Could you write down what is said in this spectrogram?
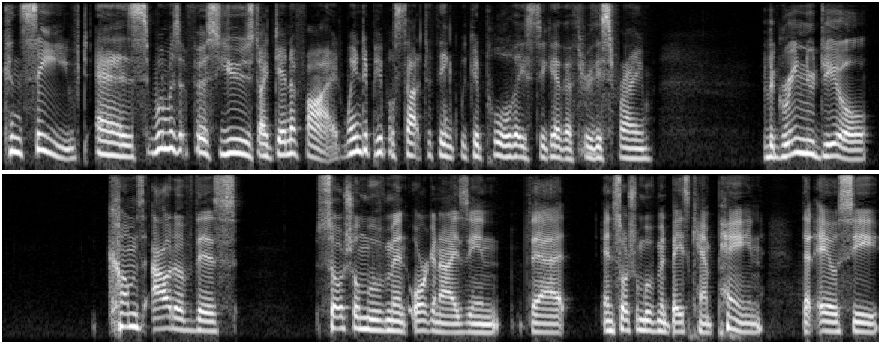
conceived as? When was it first used, identified? When did people start to think we could pull all these together through this frame? The Green New Deal comes out of this social movement organizing that and social movement based campaign that AOC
